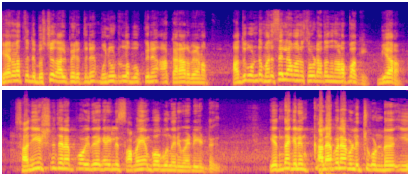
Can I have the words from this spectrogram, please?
കേരളത്തിന്റെ ബെസ്റ്റ് താല്പര്യത്തിന് മുന്നോട്ടുള്ള പോക്കിന് ആ കരാർ വേണം. അതുകൊണ്ട് മനസ്സിലാ മനസ്സോടെ അത് നടപ്പാക്കി. ബി ആർ സതീഷിന് ചിലപ്പോൾ ഇതേ സമയം പോകുന്നതിന് വേണ്ടിയിട്ട് എന്തെങ്കിലും കലപല വിളിച്ചുകൊണ്ട് ഈ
